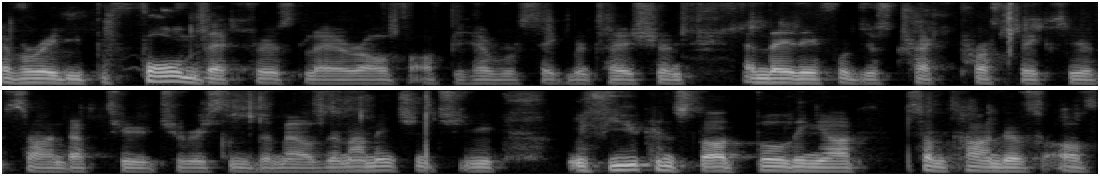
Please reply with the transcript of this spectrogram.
have already performed that first layer of, of behavioral segmentation, and they therefore just track prospects who have signed up to, to receive the mails. And I mentioned to you, if you can start building out some kind of, of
